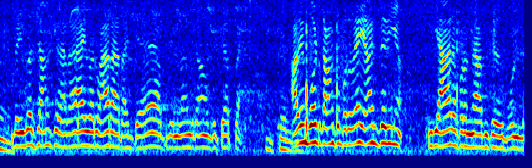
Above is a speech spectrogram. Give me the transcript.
இந்த இவர் சமைக்கிறாரா இவர் வாராராச்சே அப்படின்லாம் வந்து போய் கேட்பேன். அவன் போட்டு காமிச்ச பிறகு தான் எனக்கு தெரியும். இங்கே யார் அப்புறம் காமிக்கிறது பொண்ணு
